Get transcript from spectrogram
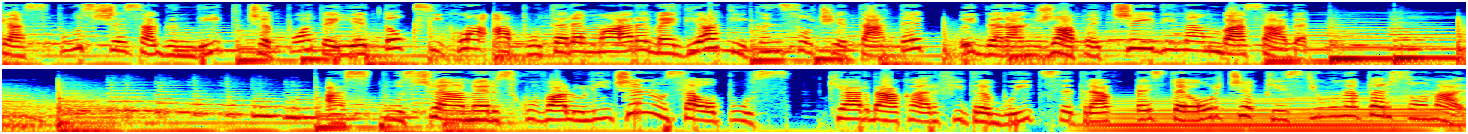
mi-a spus ce s-a gândit ce poate e toxico a putere mare mediatic în societate, îi deranja pe cei din ambasade. A spus ce a mers cu ce nu s-a opus, chiar dacă ar fi trebuit să treacă peste orice chestiune personal,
